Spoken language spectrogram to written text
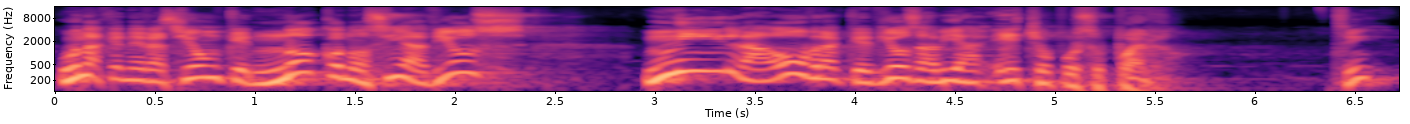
Una generación que no conocía a Dios ni la obra que Dios había hecho por su pueblo. ¿Sí?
